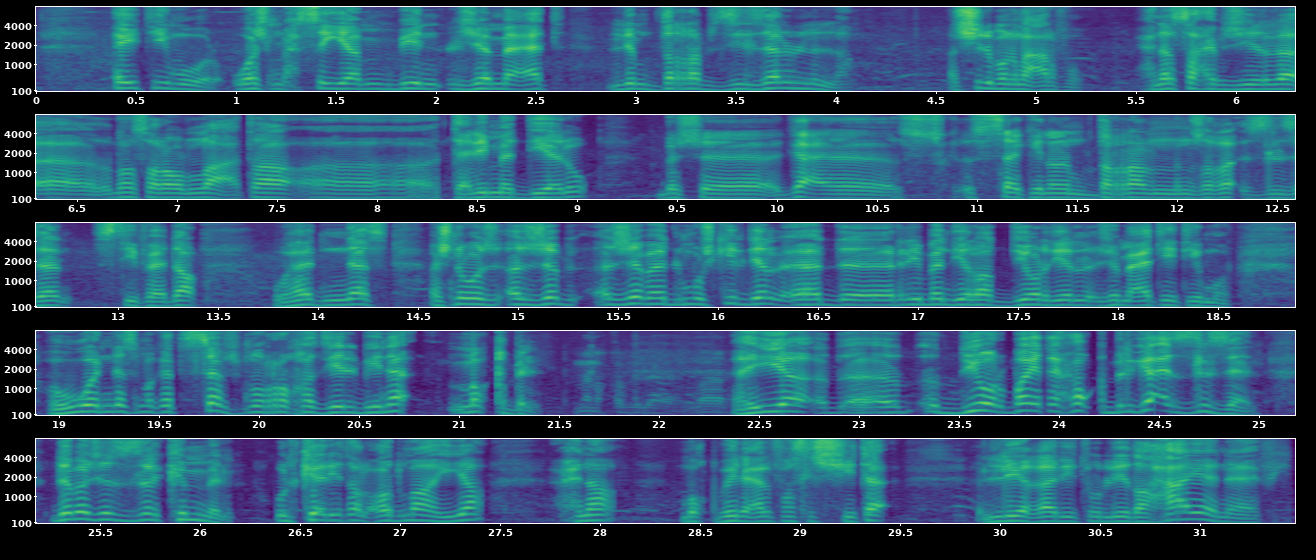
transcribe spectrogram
آيت إيمور واش محصية من بين الجماعات اللي مضره بالزلزال ولا لا؟ هادشي اللي بغينا نعرفوا حنا صاحب الجلاله نصره الله عطى آه، التعليمات ديالو باش آه، كاع آه، الساكنة المضره من جراء الزلزال استفاده وهاد الناس أشنو اجاب أجاب هذا المشكل ديال هاد الريبان ديال هاد الديور ديال جماعة آيت إيمور؟ هو الناس ما كتستافدش من الرخص ديال البناء من قبل. من قبل هي الديور بايطه يحق قبل كاع الزلزال. دابا جا الزلزال كمل والكارثة العظمى هي حنا مقبلين على فصل الشتاء. اللي غادي تولي ضحايا نافي.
